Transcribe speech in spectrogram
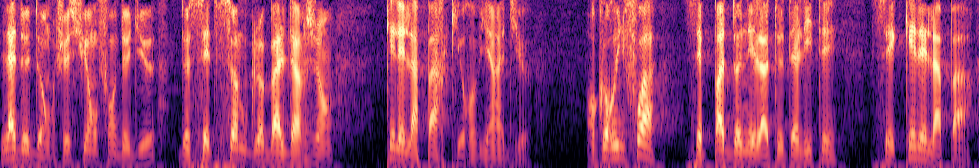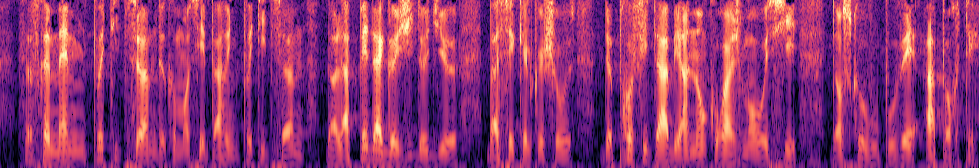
là-dedans, je suis enfant de Dieu, de cette somme globale d'argent, quelle est la part qui revient à Dieu? Encore une fois, ce n'est pas donner la totalité, c'est quelle est la part? Ça serait même une petite somme, de commencer par une petite somme dans la pédagogie de Dieu, bah, c'est quelque chose de profitable et un encouragement aussi dans ce que vous pouvez apporter.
